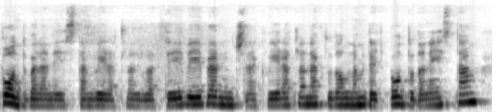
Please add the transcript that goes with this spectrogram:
pont belenéztem véletlenül a tévében, nincsenek véletlenek, tudom, nem mindegy, pont oda néztem,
